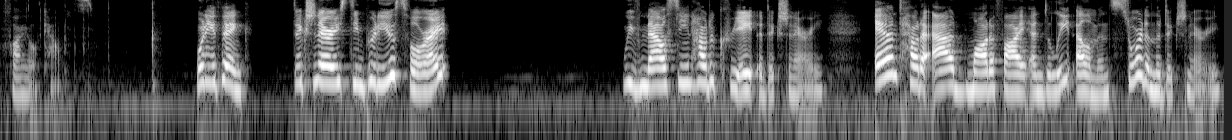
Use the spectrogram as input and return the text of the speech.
file counts. What do you think? Dictionaries seem pretty useful, right? We've now seen how to create a dictionary and how to add, modify, and delete elements stored in the dictionary.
